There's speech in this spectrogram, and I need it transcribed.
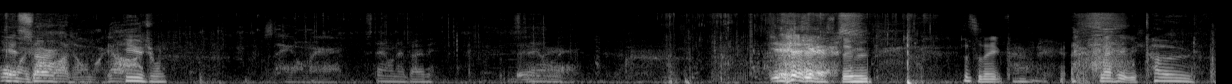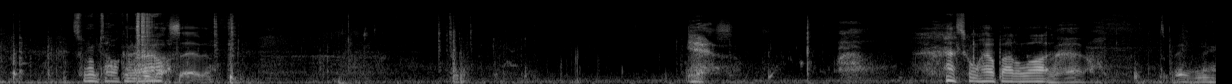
Oh my my sir. God, oh my God. Huge one. Stay on there. Stay on there, baby. Stay on there. Yes, dude. That's an eight pounder. Maybe. Toad. That's what I'm talking about. seven. Yes. That's going to help out a lot. It's a big one.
